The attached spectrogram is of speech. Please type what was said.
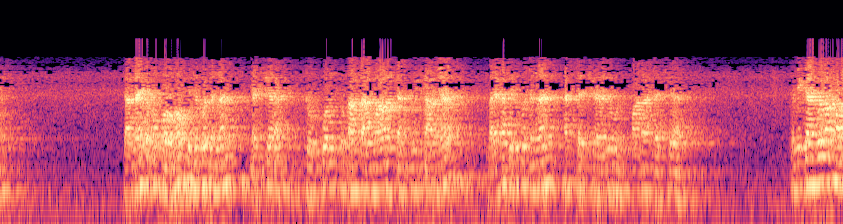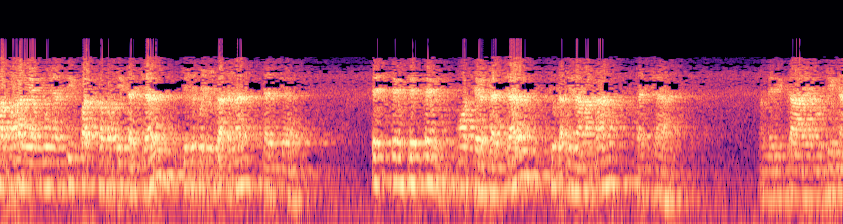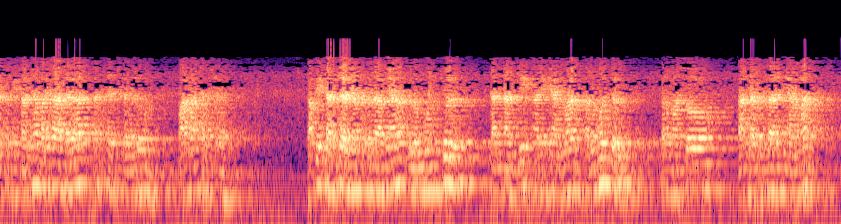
Karena itu pembohong disebut dengan Dajjal, dukun, tukang ramal dan misalnya mereka disebut dengan Ad-Dajjalun, para Dajjal. Demikian pula orang-orang yang punya sifat seperti Dajjal disebut juga dengan Dajjal. Sistem-sistem model Dajjal juga dinamakan Dajjal. Amerika, Yahudi dan sekitarnya mereka adalah Dajjalun, para Dajjal. Tapi Dajjal yang sebenarnya belum muncul dan nanti hari kiamat baru muncul, termasuk tanda besar kiamat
